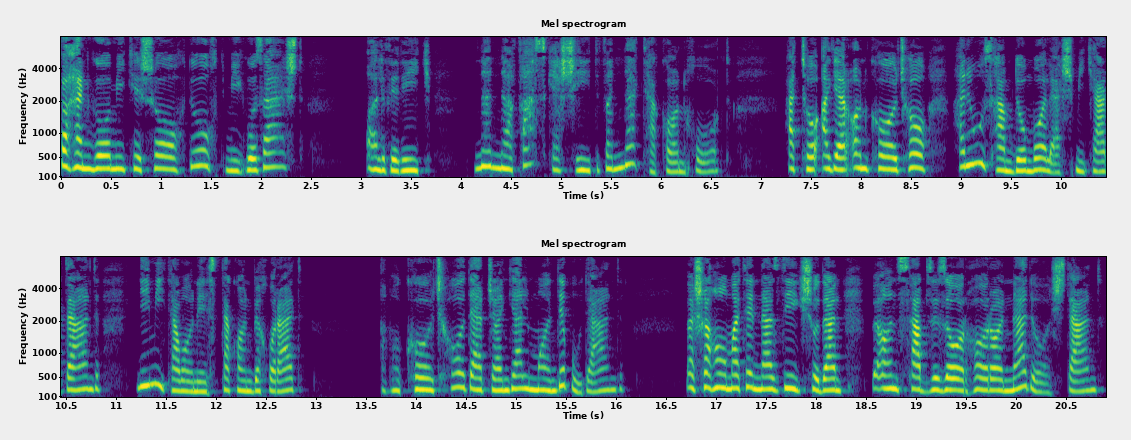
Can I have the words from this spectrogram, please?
و هنگامی که شاه دخت می گذشت آلوریک نه نفس کشید و نه تکان خورد حتی اگر آن کاجها هنوز هم دنبالش می کردند نمی توانست تکان بخورد. اما کاجها در جنگل مانده بودند و شهامت نزدیک شدن به آن سبززارها را نداشتند.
